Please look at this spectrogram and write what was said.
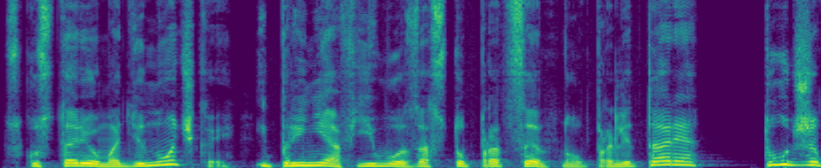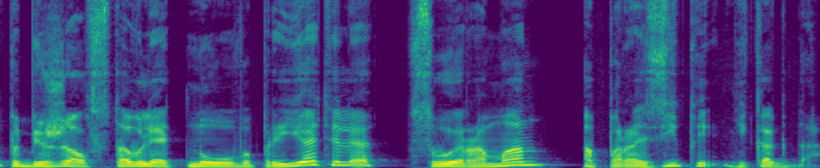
с кустарем-одиночкой и приняв его за стопроцентного пролетария, тут же побежал вставлять нового приятеля в свой роман «А паразиты никогда».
